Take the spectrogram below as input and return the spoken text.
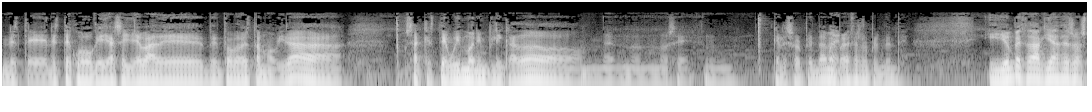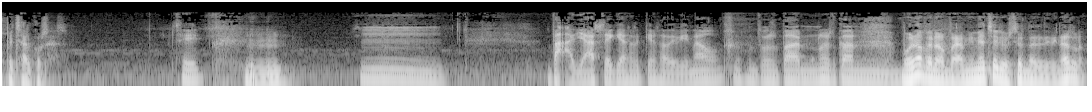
En este, en este juego que ya se lleva de toda esta movida, o sea, que esté Whitmore implicado, no, no sé, que le sorprenda me parece sorprendente. Y yo he empezado aquí a hacer sospechar cosas. Sí. Mm. Mm. Va, ya sé que has, que has adivinado. No es tan... No es tan... Bueno, pero a mí me ha hecho ilusión de adivinarlo.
